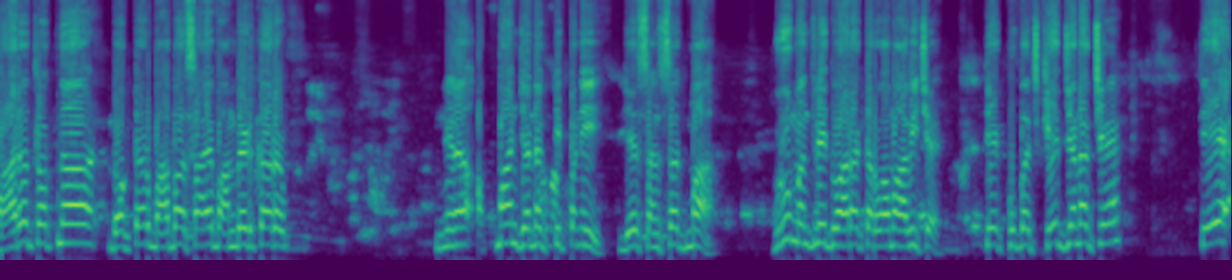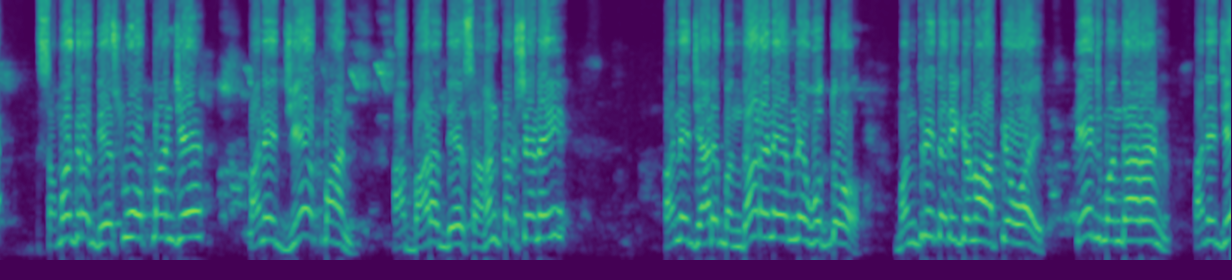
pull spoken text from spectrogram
ભારત રત્ન ડોક્ટર બાબા સાહેબ આંબેડકર ને અપમાનજનક ટિપ્પણી જે સંસદમાં ગૃહમંત્રી દ્વારા કરવામાં આવી છે, તે ખૂબ જ ખેદજનક છે. તે સમગ્ર દેશનું અપમાન છે અને જે અપમાન આ ભારત દેશ સહન કરશે નહીં અને જ્યારે બંધારણે એમને હોદ્દો મંત્રી તરીકેનો આપ્યો હોય, તે જ બંધારણ અને જે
